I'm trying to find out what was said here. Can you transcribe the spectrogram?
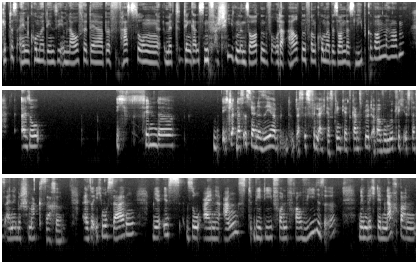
Gibt es einen Kummer, den Sie im Laufe der Befassung mit den ganzen verschiedenen Sorten oder Arten von Kummer besonders lieb gewonnen haben? Also ich finde, ich, das ist ja eine sehr, das ist vielleicht, das klingt jetzt ganz blöd, aber womöglich ist das eine Geschmackssache. Also ich muss sagen, mir ist so eine Angst wie die von Frau Wiese, nämlich dem Nachbarn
